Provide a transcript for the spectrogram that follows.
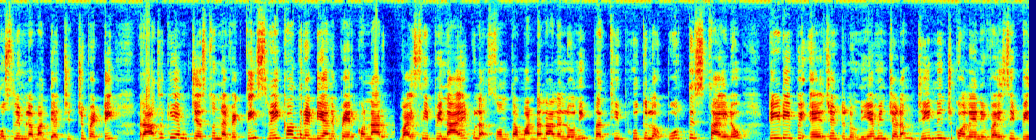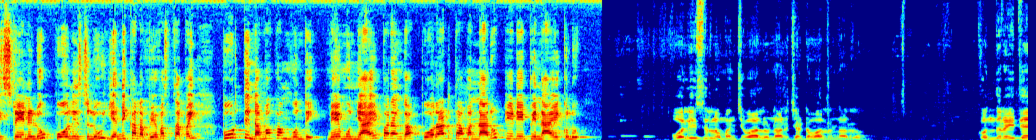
ముస్లింల మధ్య చిచ్చు పెట్టి రాజకీయం చేస్తున్న వ్యక్తి శ్రీకాంత్ రెడ్డి అని పేర్కొన్నారు. వైసీపీ నాయకుల సొంత మండలాలలోని ప్రతి బూతులో పూర్తి స్థాయిలో టీడీపీ ఏజెంట్ను నియమించడం జీర్ణించుకోలేని వైసీపీ శ్రేణులు పోలీసులు ఎన్నికల వ్యవస్థపై పూర్తి నమ్మకం ఉంది. మేము న్యాయపరంగా పోరాడుతామన్నారు టీడీపీ నాయకులు. పోలీసుల్లో మంచి వాళ్ళు ఉన్నారు చెడ్డ వాళ్ళు ఉన్నారు. కొందరైతే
